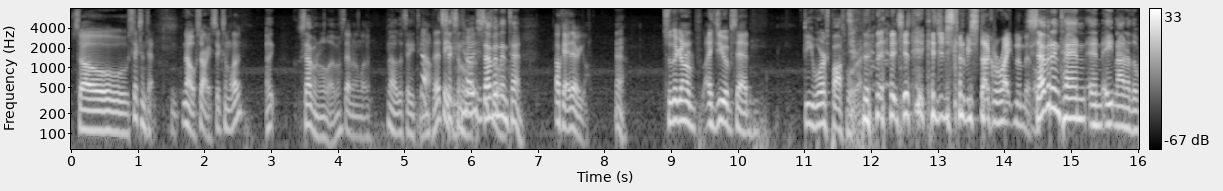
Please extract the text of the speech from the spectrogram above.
So six and ten. No, sorry, six and eleven. Seven and eleven. Seven and eleven. No, that's eighteen. No, that's six 18. and eleven. it's Seven and ten. Okay, there you go. Yeah, So they're gonna, like you have said, the worst possible record. just because you're just gonna be stuck right in the middle. Seven and ten and eight nine are the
